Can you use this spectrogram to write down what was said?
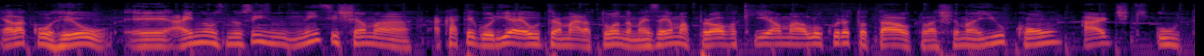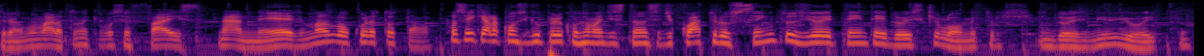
ela correu, é, aí não, não sei, nem se chama, a categoria é ultramaratona, mas aí é uma prova que é uma loucura total, que ela chama Yukon Arctic Ultra, uma maratona que você faz na neve, uma loucura total. Só sei que ela conseguiu percorrer uma distância de 482 quilômetros em 2008.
